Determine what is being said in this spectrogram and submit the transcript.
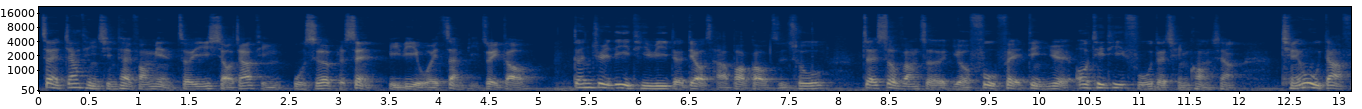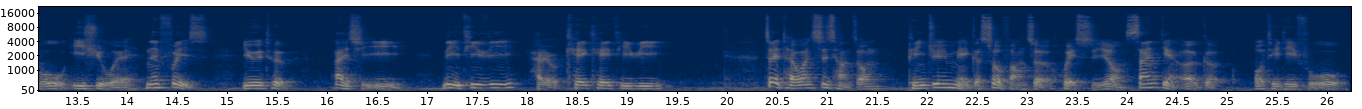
在家庭形态方面，则以小家庭五十二 percent 比例为占比最高。根据立 TV 的调查报告指出，在受访者有付费订阅 OTT 服务的情况下，前五大服务依序为 Netflix、YouTube、爱奇艺、立 TV，还有 KKTV。在台湾市场中，平均每个受访者会使用三点二个 OTT 服务，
